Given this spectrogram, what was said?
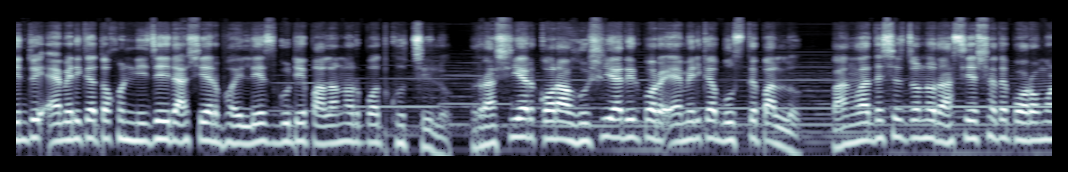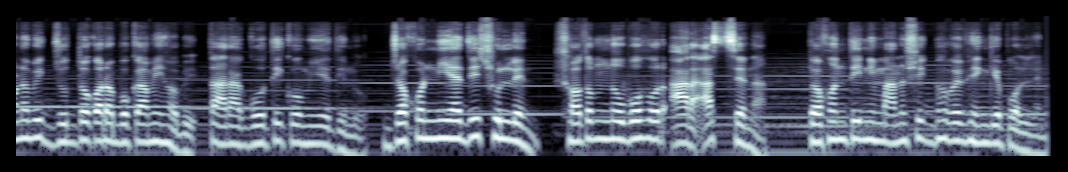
কিন্তু আমেরিকা তখন নিজেই রাশিয়ার ভয় লেজ গুটিয়ে পালানোর পথ খুঁজছিল। রাশিয়ার করা হুঁশিয়ারির পর আমেরিকা বুঝতে পারল, বাংলাদেশের জন্য রাশিয়ার সাথে পারমাণবিক যুদ্ধ করা বোকামি হবে, তারা গতি কমিয়ে দিল। যখন নিয়াজি শুনলেন, শতম নবহর আর আসছে না, তখন তিনি মানসিকভাবে ভেঙে পড়লেন।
